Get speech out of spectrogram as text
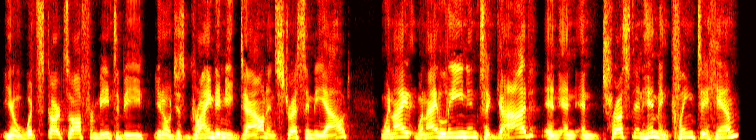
you know, what starts off for me to be, you know, just grinding me down and stressing me out, when I, when I lean into God and, and, and trust in Him and cling to Him,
